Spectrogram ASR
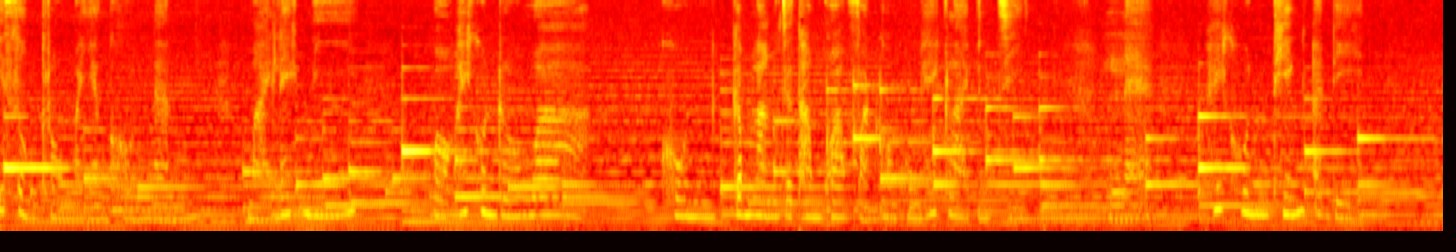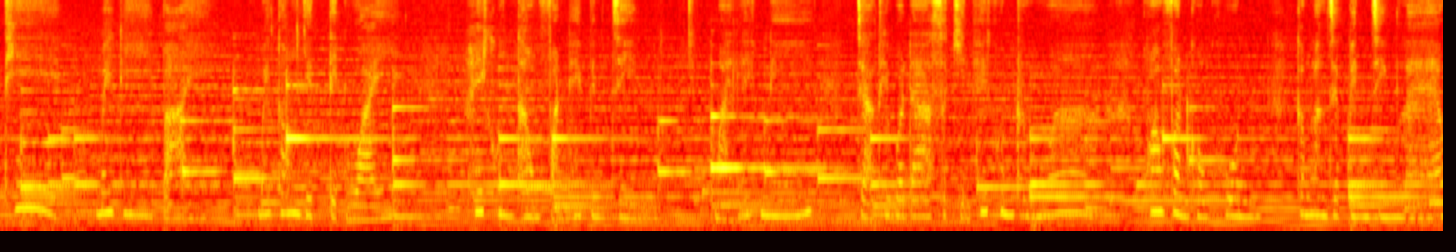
ี่ส่งตรงมายังคนนั้น หมายเลขนี้ บอกให้คุณรู้ว่า คุณกำลังจะทำความฝันของคุณให้กลายเป็นจริง และให้คุณทิ้งอดีต ที่ไม่ดีไป ไม่ต้องยึดติดไว้ ให้คุณทำฝันให้เป็นจริง หมายเลขนี้ จากเทวดาสกิดให้คุณรู้ว่า ความฝันของคุณกำลังจะเป็นจริงแล้ว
